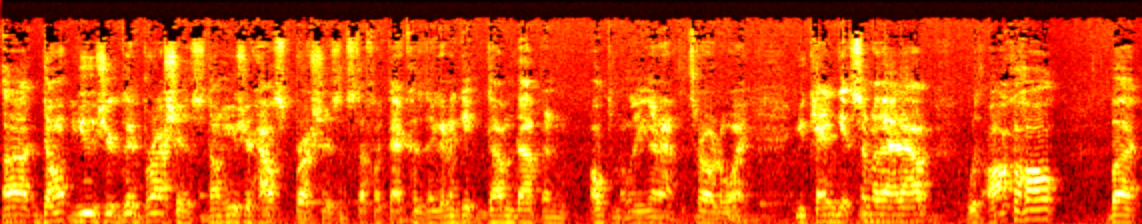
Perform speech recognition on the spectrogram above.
uh, don't use your good brushes. Don't use your house brushes and stuff like that because they're going to get gummed up and ultimately you're going to have to throw it away. You can get some of that out with alcohol, but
